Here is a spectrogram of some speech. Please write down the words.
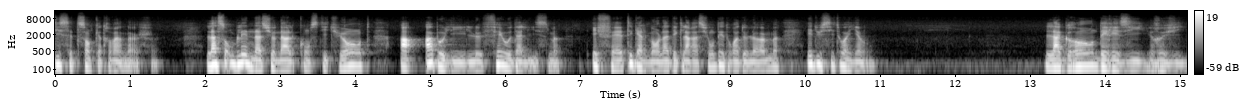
1789. L'Assemblée nationale constituante a aboli le féodalisme et fait également la Déclaration des droits de l'homme et du citoyen. La grande hérésie revit.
